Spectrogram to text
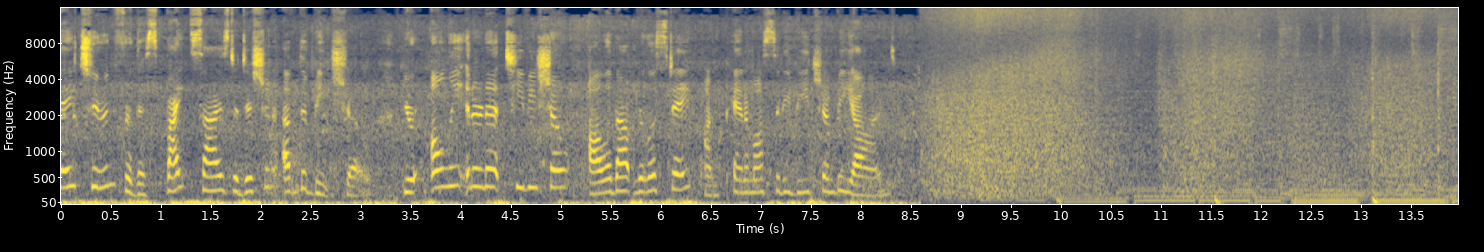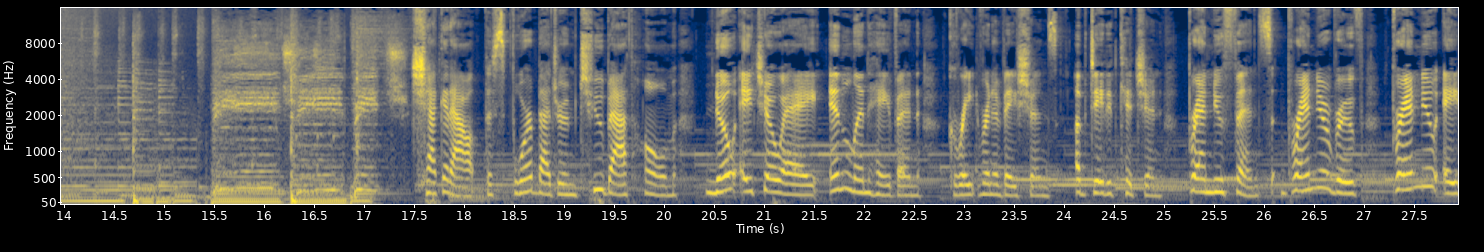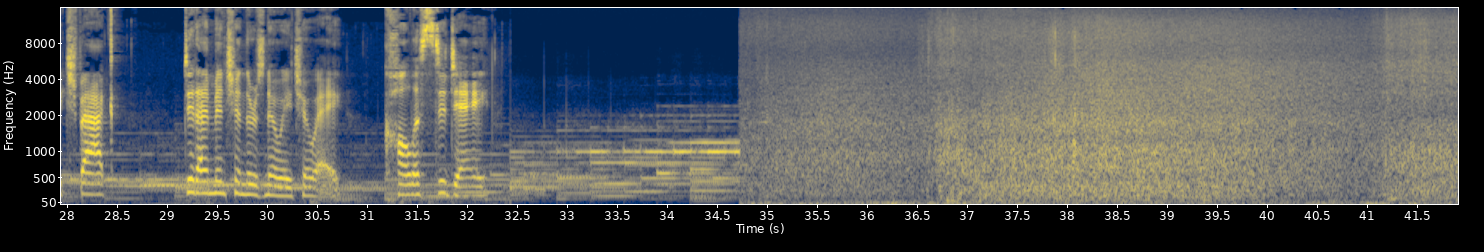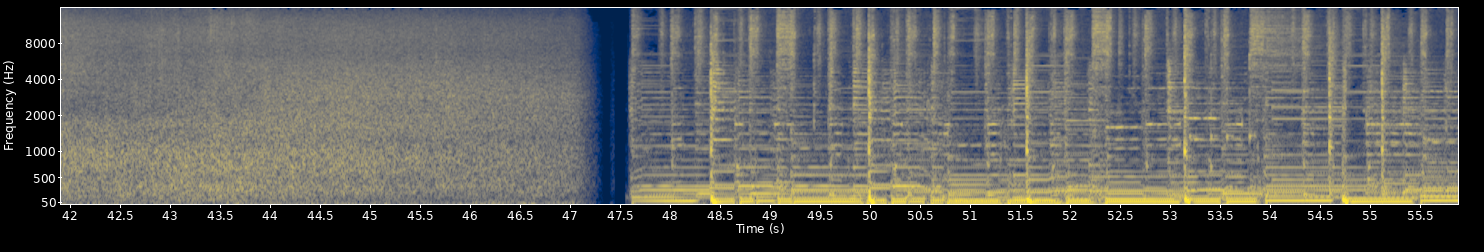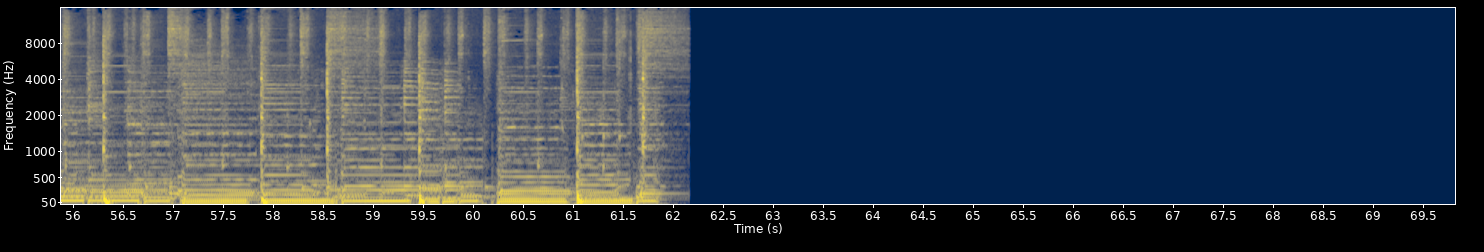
Stay tuned for this bite sized edition of The Beach Show, your only internet TV show all about real estate on Panama City Beach and beyond. Check it out this four bedroom, two bath home, no HOA in Lynn Haven. Great renovations, updated kitchen, brand new fence, brand new roof, brand new HVAC. Did I mention there's no HOA? Call us today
